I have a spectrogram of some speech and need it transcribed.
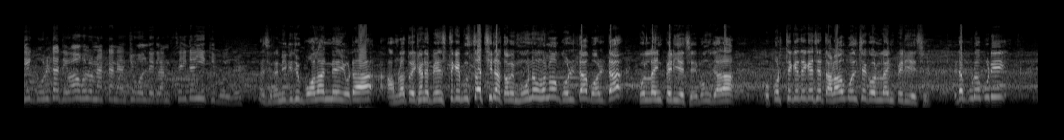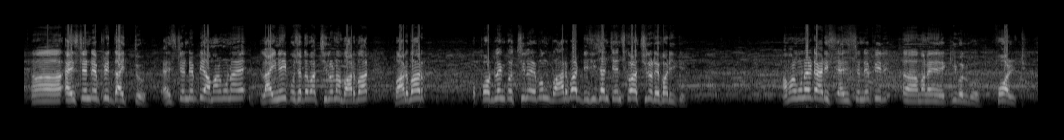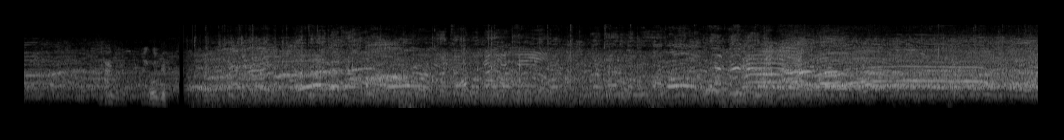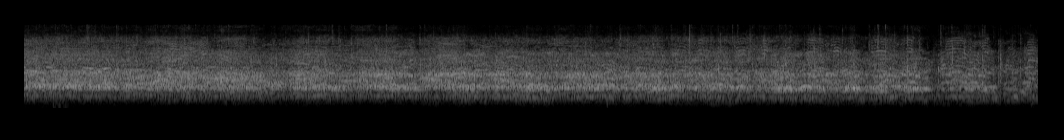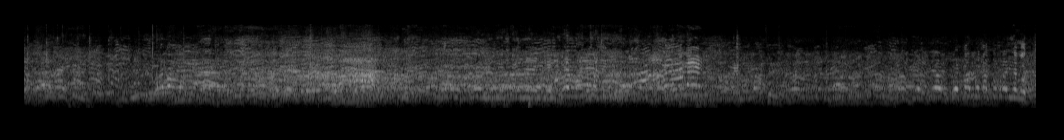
যে গোলটা দেওয়া হলো না একটা ন্যায্য গোল দেখলাম সেইটা নিয়ে কি বলবে? সেটা নিয়ে কিছু বলার নেই। ওটা আমরা তো এখানে বেঞ্চ থেকে বুঝতে পারছি না। তবে মনে হলো গোলটা বলটা গোল লাইন পেরিয়েছে এবং যারা ওপর থেকে দেখেছে তারাও বলছে গোল লাইন পেরিয়েছে। এটা পুরোপুরি অ্যাসিস্ট্যান্ট রেফরির দায়িত্ব। অ্যাসিস্ট্যান্ট রেফরি আমার মনে হয় লাইনেই পৌঁছাতে পারছিল না বারবার। বারবার প্রবলেম করছিল এবং বারবার ডিসিশান চেঞ্জ করার ছিল রেফারিকে আমার মনে হয় এটা অ্যাসিস্ট্যান্ট রেফরির মানে কি বলব ফল্ট ওকে তোমরা ইয়ে করছ।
